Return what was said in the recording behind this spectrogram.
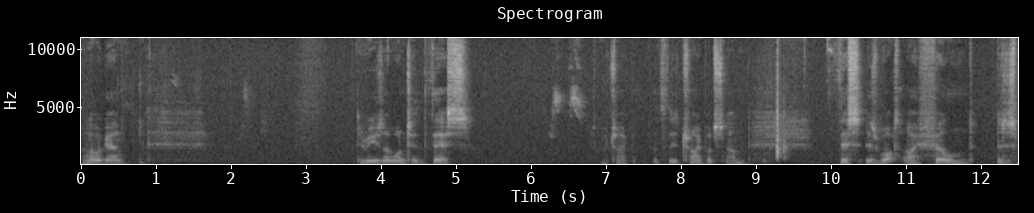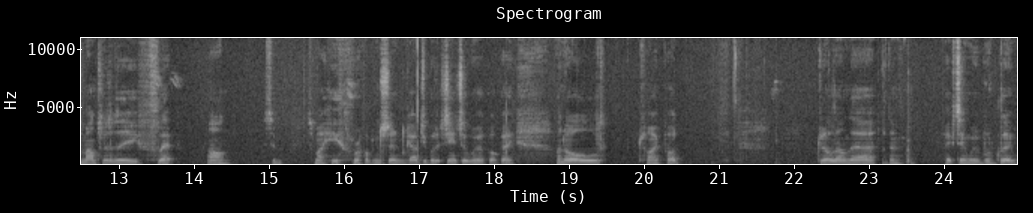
Hello again. The reason I wanted this, the tripod stand, this is what I filmed to dismantle the flip on. It's, a, it's my Heath Robinson gadget but it seems to work okay. An old tripod drill down there and fixed in with wood glue.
